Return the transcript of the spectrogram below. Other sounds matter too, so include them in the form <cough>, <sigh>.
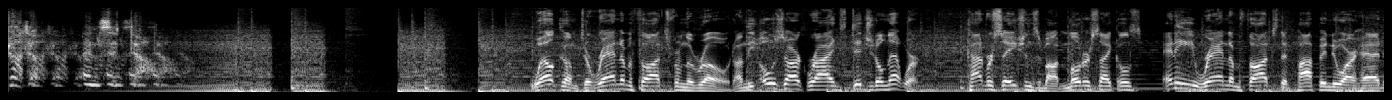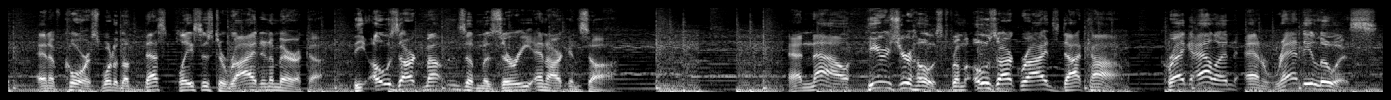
Shut up and sit down. Welcome to Random Thoughts from the Road on the Ozark Rides digital network. Conversations about motorcycles, any random thoughts that pop into our head, and of course, one of the best places to ride in America the Ozark Mountains of Missouri and Arkansas. And now, here's your host from OzarkRides.com, Craig Allen and Randy Lewis.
